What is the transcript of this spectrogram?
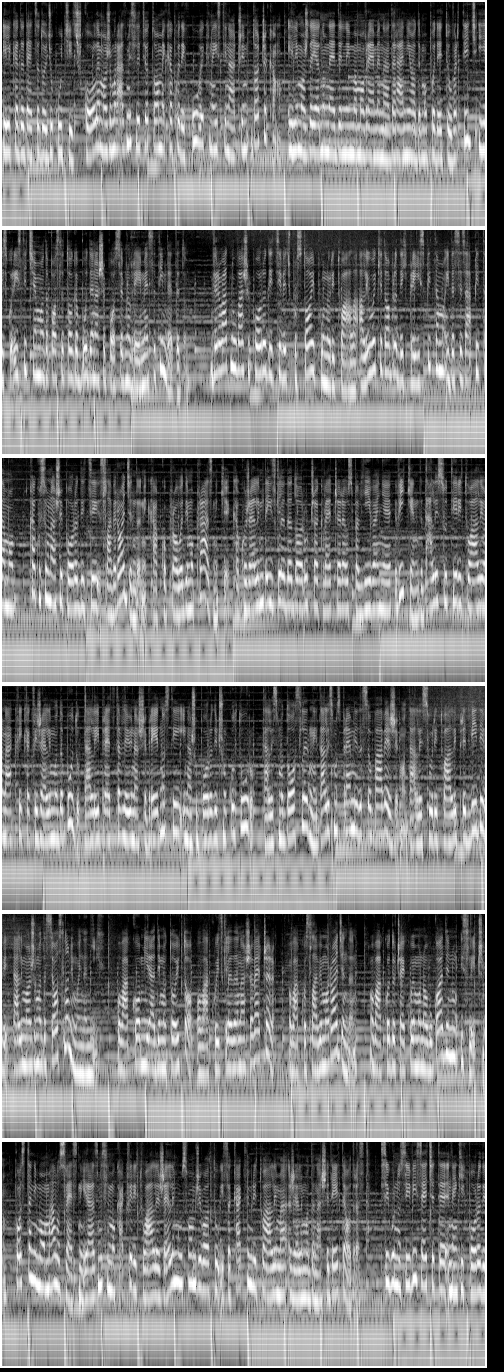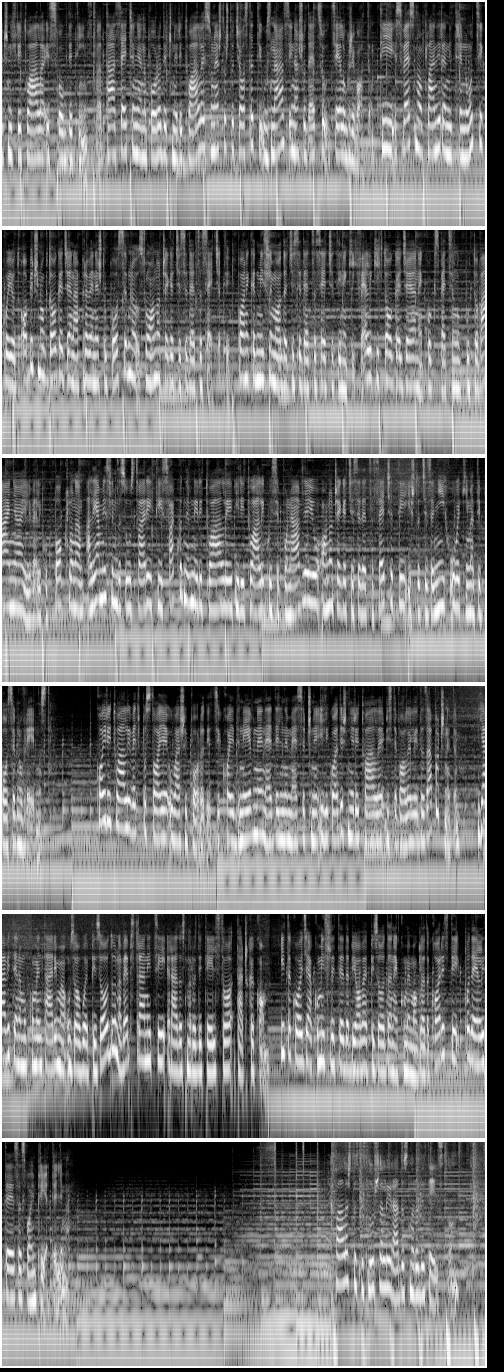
ili kada deca dođu kući iz škole, možemo razmisliti o tome kako da ih uvek na isti način dočekamo. Ili možda jednom nedeljno imamo vremena da ranije odemo po dete u vrtić i iskoristit ćemo da posle toga bude naše posebno vreme sa tim detetom. Verovatno u vašoj porodici već postoji puno rituala, ali uvek je dobro da ih preispitamo i da se zapitamo kako se u našoj porodici slave rođendani, kako provodimo praznike, kako želim da izgleda doručak, večera, uspavljivanje, vikend, da li su ti rituali onakvi kakvi želimo da budu, da li predstavljaju naše vrednosti i našu porodičnu kulturu, da li smo dosledni, da li smo spremni da se obavežemo, da li su rituali predvidivi, da li možemo da se oslonimo na njih. Ovako mi radimo to i to, ovako izgleda naša večera, ovako slavimo rođendan, ovako dočekujemo novu godinu i slično. Postanimo malo svesni i razmislimo kakve rituale želimo u svom životu i sa kakvim ritualima želimo da naše dete odrasta. Sigurno se i vi sećate nekih porodičnih rituala iz svog detinjstva. Ta sećanja na porodične rituale su nešto što će ostati uz nas i našu decu celog života. Ti svesno planirani trenuci koji od običnog događaja naprave nešto posebno su ono čega će se deca sećati. Ponekad mislimo da će se deca sećati nekih velikih događaja, nekog specijalnog putovanja ili velikog poklona, ali ja mislim da su u stvari ti svakodnevni rituali i rituali koji se ponavljaju ono čega će se deca sećati i što će za njih uvek imati posebnu vrednost. Koji rituali već postoje u vašoj porodici? Koje dnevne, nedeljne, mesečne ili godišnje rituale biste voleli da započnete? Javite nam u komentarima uz ovu epizodu na web stranici radosnoroditeljstvo.com. I takođe, ako mislite da bi ova epizoda nekome mogla da koristi, podelite je sa svojim prijateljima. Hvala što ste slušali Radosno roditeljstvo.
